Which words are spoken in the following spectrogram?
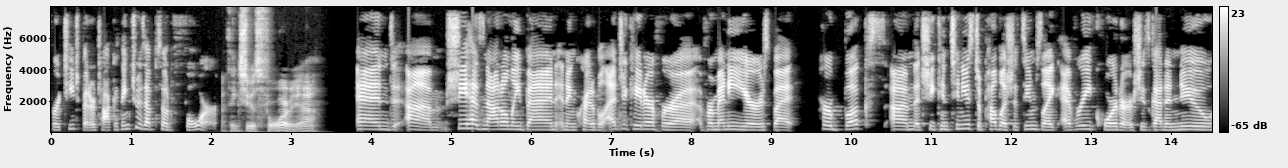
for Teach Better Talk. I think she was episode four. I think she was four. Yeah. And um, she has not only been an incredible educator for uh, for many years, but her books um, that she continues to publish. It seems like every quarter she's got a new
